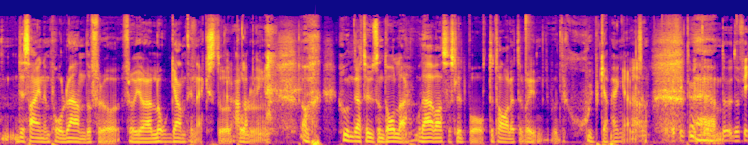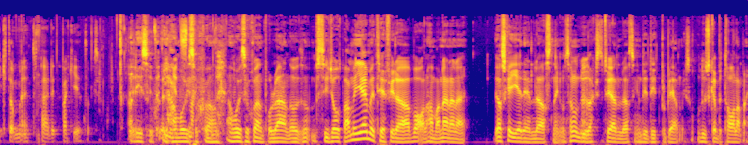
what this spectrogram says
designen Paul Rand för att, för att göra loggan till Next. Och Paul, ja, 100 000 dollar. Och det här var alltså slut på 80-talet. Det var ju det sjuka pengar liksom. Ja, då, fick de inte, Ehm. då, då fick de ett färdigt paket också. Ja, det är så, Inget eller han var ju så skön. det. Han var ju så skön på Rand. Och Steve Jobs bara, men ge mig tre, fyra val. Han bara, nej, nej, nej. Jag ska ge dig en lösning. Och sen om du Ja. accepterar den lösningen, det är ditt problem. Liksom. Och du ska betala mig.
